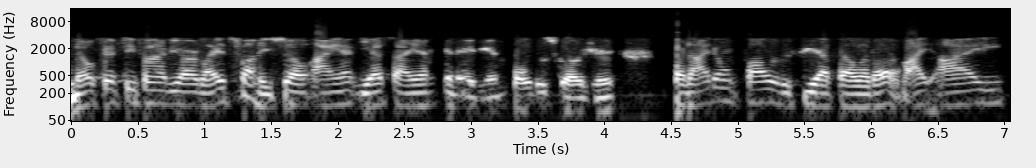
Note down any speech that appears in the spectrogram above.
No 55 yard line. It's funny. So I am, yes, I am Canadian, full disclosure, but I don't follow the CFL at all. I, I,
